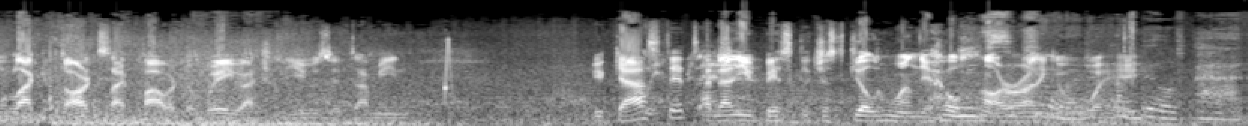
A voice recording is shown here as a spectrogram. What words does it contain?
more like a dark side power the way you actually use it. I mean, you cast it and then you basically just kill them when they all We've are running secured A away. build pad.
